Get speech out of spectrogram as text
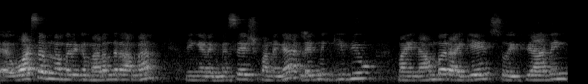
uh, வாட்ஸ்அப் நம்பருக்கு மறந்துடாமல் நீங்கள் எனக்கு மெசேஜ் பண்ணுங்கள் let me give you my number again so if you having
